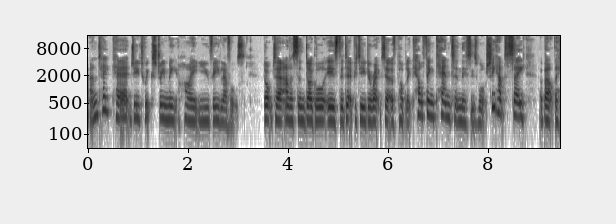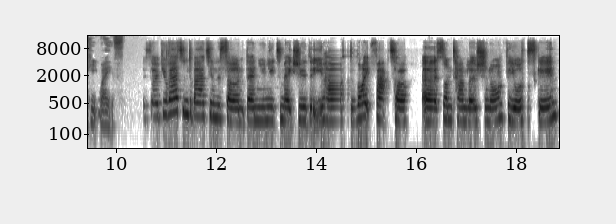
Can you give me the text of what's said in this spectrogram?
and take care due to extremely high UV levels. Dr. Alison Duggal is the Deputy Director of Public Health in Kent, and this is what she had to say about the heat wave. So, if you're out and about in the sun, then you need to make sure that you have the right factor uh, suntan lotion on for your skin.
